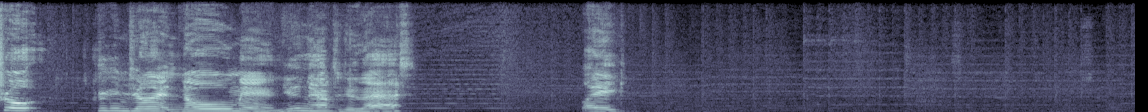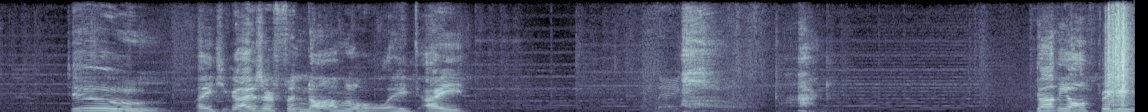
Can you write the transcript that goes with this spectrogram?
Troll Green Giant, no man. You didn't have to do that. Like Dude, like you guys are phenomenal. Like I. Got me all friggin'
